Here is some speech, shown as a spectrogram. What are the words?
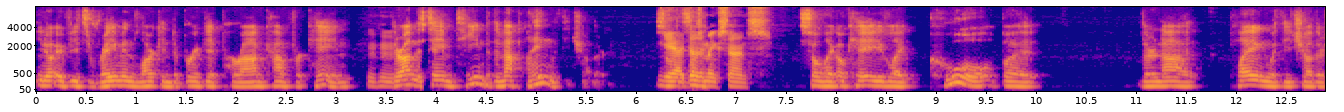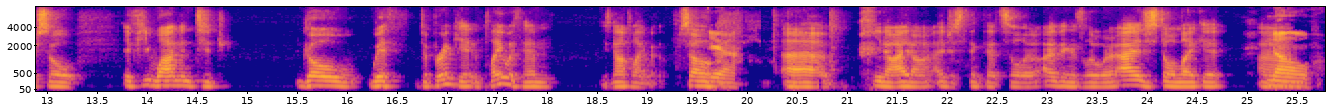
you know, if it's Raymond, Larkin, DeBrincat, Perron, Compher, Kane, hmm they're on the same team, but they're not playing with each other. So yeah, it doesn't like- make sense. so like okay like cool but they're not playing with each other so if he wanted to go with DeBrincat and play with him he's not playing with him so Yeah. uh you know I don't I just think that's a little I think it's a little weird I just don't like it Um, No.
